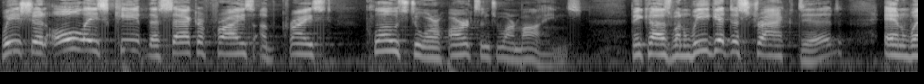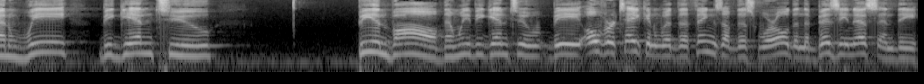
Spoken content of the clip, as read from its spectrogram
we should always keep the sacrifice of Christ close to our hearts and to our minds. Because when we get distracted and when we begin to be involved and we begin to be overtaken with the things of this world and the busyness and the,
